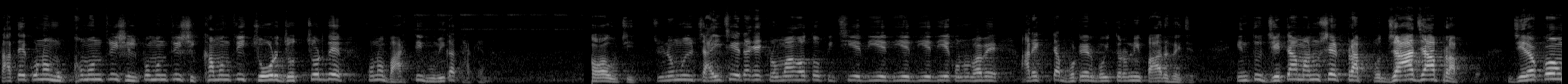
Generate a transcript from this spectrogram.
তাতে কোনো মুখ্যমন্ত্রী, শিল্পমন্ত্রী, শিক্ষামন্ত্রী, চোর, জোচ্চোরদের কোনো বাড়তি ভূমিকা থাকে না। হওয়া উচিত। তৃণমূল চাইছে এটাকে ক্রমাগত পিছিয়ে দিয়ে দিয়ে দিয়ে দিয়ে কোনোভাবে আরেকটা ভোটের বৈতরণী পার হয়েছে। কিন্তু যেটা মানুষের প্রাপ্য, যা যা প্রাপ্য, যেরকম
